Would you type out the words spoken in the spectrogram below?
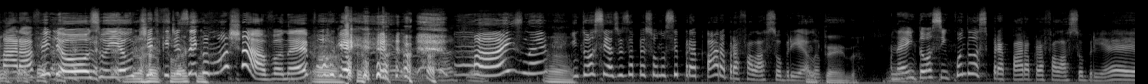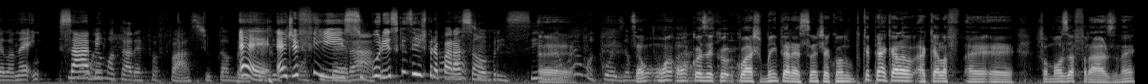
Maravilhoso. E eu Meu tive reflexo. que dizer que eu não achava, né? É. Porque. É. Mas, né? É. Então, assim, às vezes a pessoa não se prepara para falar sobre ela. Entendo. Né? Então, assim, quando ela se prepara para falar sobre ela, né? Sabe? Não é uma tarefa fácil também. É, é difícil. Por isso que existe preparação. Falar sobre si é. não é uma coisa então, muito uma, fácil, uma coisa que, né? que, eu acho bem interessante é quando. Porque tem aquela, aquela é, é, famosa frase, né?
